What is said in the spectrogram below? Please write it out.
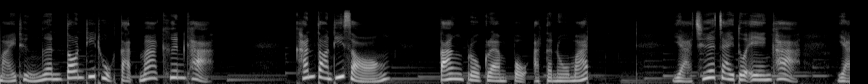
หมายถึงเงินต้นที่ถูกตัดมากขึ้นค่ะ ขั้นตอนที่ 2 ตั้งโปรแกรมโปะอัตโนมัติ อย่าเชื่อใจตัวเองค่ะ อย่า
